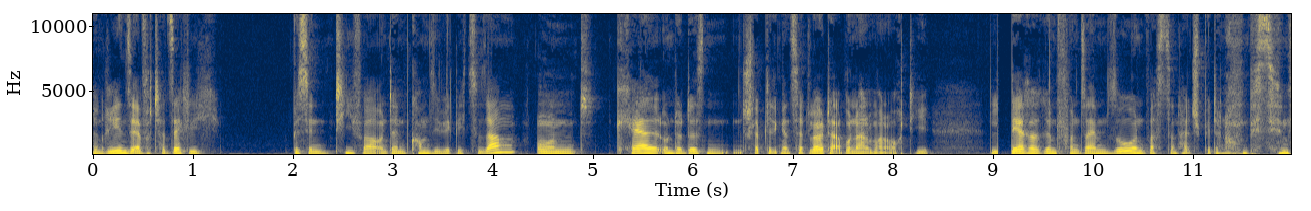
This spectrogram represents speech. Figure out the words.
dann reden sie einfach tatsächlich ein bisschen tiefer und dann kommen sie wirklich zusammen und Kerl unterdessen schleppt er die ganze Zeit Leute ab und dann mal auch die Lehrerin von seinem Sohn, was dann halt später noch ein bisschen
